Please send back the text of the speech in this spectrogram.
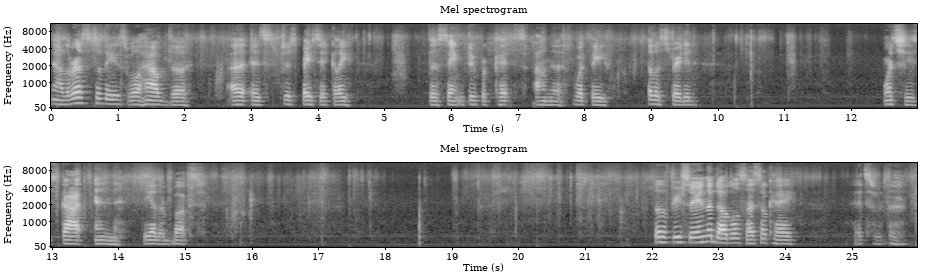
Now the rest of these will have the, uh, it's just basically the same duplicates on the, what they illustrated. What she's got in the other books. So if you're seeing the doubles, that's okay. It's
